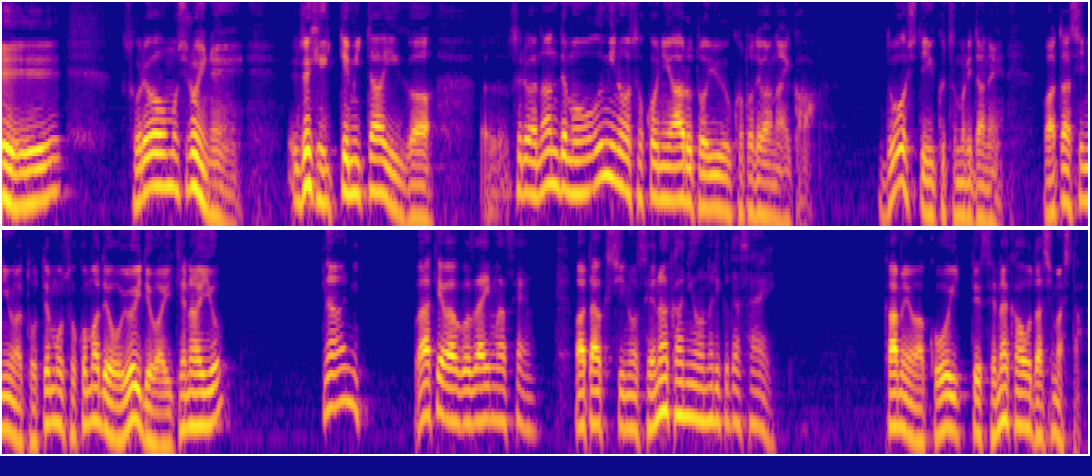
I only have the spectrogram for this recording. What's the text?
う？へえそれは面白いね。ぜひ行ってみたいがそれは何でも海の底にあるということではないか。どうして行くつもりだね？私にはとてもそこまで泳いではいけないよ。何？わけはございません。私の背中にお乗りください。亀はこう言って背中を出しました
